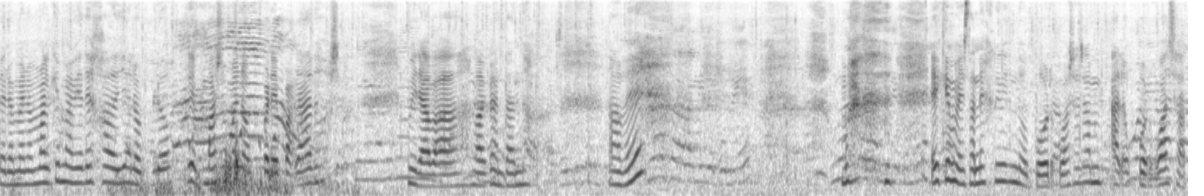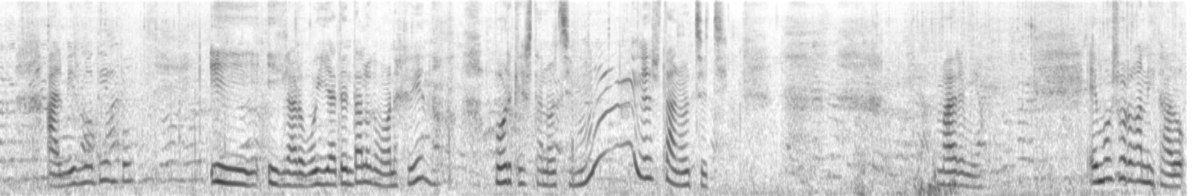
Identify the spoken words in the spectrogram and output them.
Pero menos mal que me había dejado ya los blogs más o menos preparados. Mira, va, va cantando. A ver. es que me están escribiendo por WhatsApp, por WhatsApp al mismo tiempo y, claro, voy atenta a lo que me van escribiendo. Porque esta noche, mmm, esta noche. Madre mía. Hemos organizado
